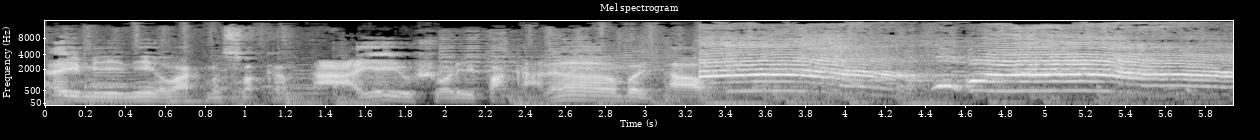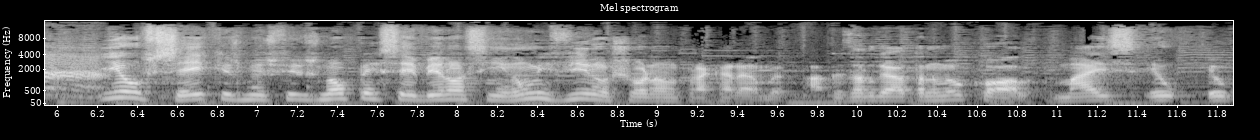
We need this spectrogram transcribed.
Aí, menininho lá começou a cantar, e aí eu chorei pra caramba e tal. E eu sei que os meus filhos não perceberam assim, não me viram chorando pra caramba. Apesar do Gael estar no meu colo. Mas eu, eu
